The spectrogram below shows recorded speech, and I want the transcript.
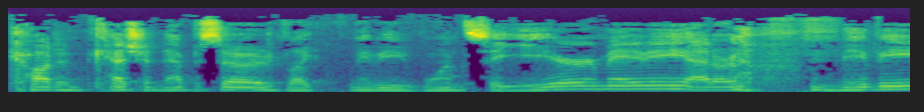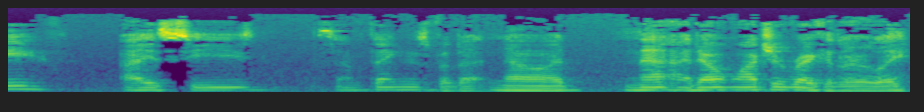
caught an, catch an episode like maybe once a year. Maybe I don't know. maybe I see some things, but I, no, I nah, I don't watch it regularly.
